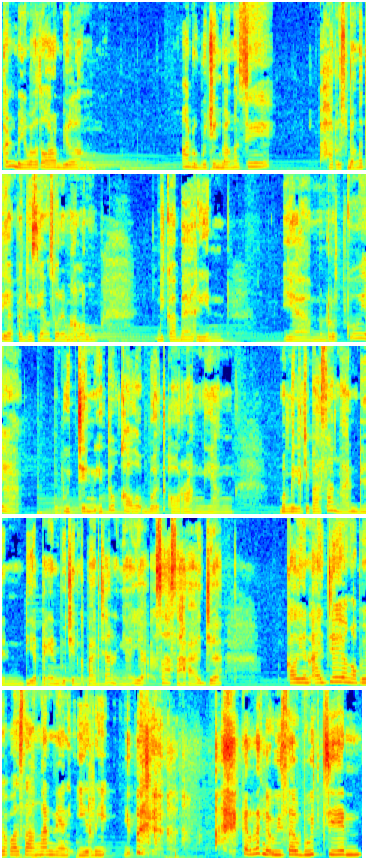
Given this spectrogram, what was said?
kan banyak waktu orang bilang aduh bucin banget sih. Harus banget ya pagi siang sore malam dikabarin. Ya menurutku ya bucin itu kalau buat orang yang memiliki pasangan dan dia pengen bucin ke pacarnya ya sah-sah aja kalian aja yang nggak punya pasangan yang iri gitu karena nggak bisa bucin.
